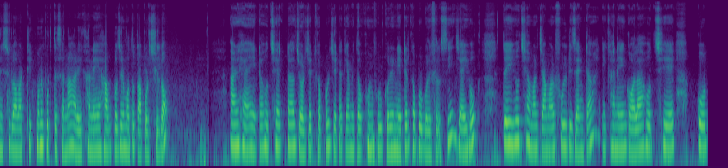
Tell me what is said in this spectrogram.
নিছিল আমার ঠিক মনে পড়তেছে না, আর এখানে হাফ গজের মতো কাপড় ছিল। আর হ্যাঁ এটা হচ্ছে একটা জর্জেট কাপড় যেটাকে আমি তখন ফুল করে নেটের কাপড় বলে ফেলছি, যাই হোক। তো এই হচ্ছে আমার জামার ফুল ডিজাইনটা। এখানে গলা হচ্ছে কোট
